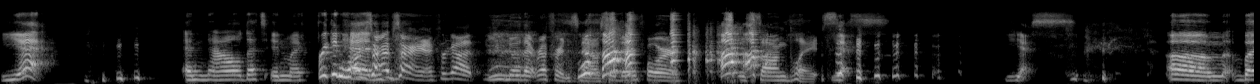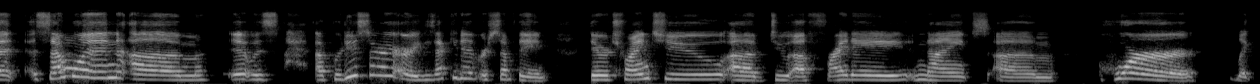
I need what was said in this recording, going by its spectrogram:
Yeah. and now that's in my freaking I'm head. sorry, I'm sorry. I forgot you know that reference now. So therefore, the song plays. yes yes um but someone um it was a producer or executive or something they were trying to uh do a friday night um horror like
